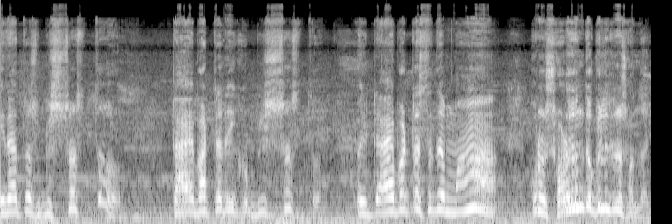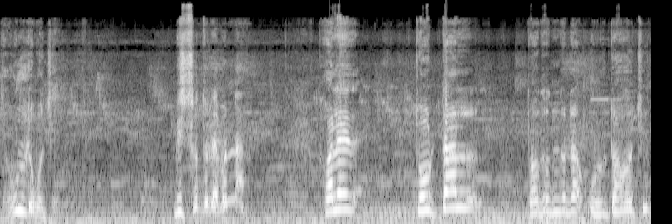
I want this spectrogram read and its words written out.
এরা তো বিশ্বস্ত। ড্রাইভারটারই খুব বিশ্বস্ত। ওই ড্রাইভারটার সাথে মা কোনো ষড়যন্ত্র করলে কোনো সন্দেহ আছে? উল্টো বলছে। বিশ্বস্ত ড্রাইভার না? ফলে টোটাল তদন্তটা উল্টো হওয়া উচিত।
